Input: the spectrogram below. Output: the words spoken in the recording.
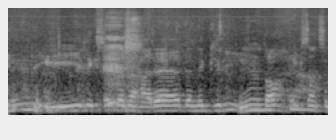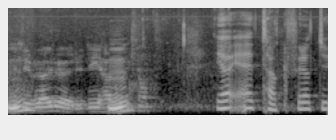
inn i liksom, denne, her, denne gryta ikke sant, som vi driver og rører i her. Mm. Ikke sant? Ja, takk for at du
